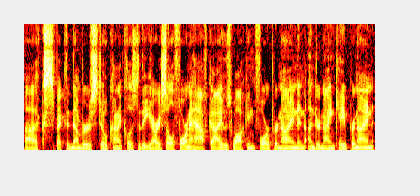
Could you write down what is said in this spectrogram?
Uh, expected numbers still kind of close to the ERA. Still a four and a half guy who's walking four per nine and under nine K per nine.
